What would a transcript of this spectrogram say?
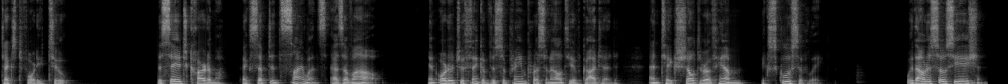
Text 42. The sage Kardama accepted silence as a vow in order to think of the Supreme Personality of Godhead and take shelter of Him exclusively. Without association,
